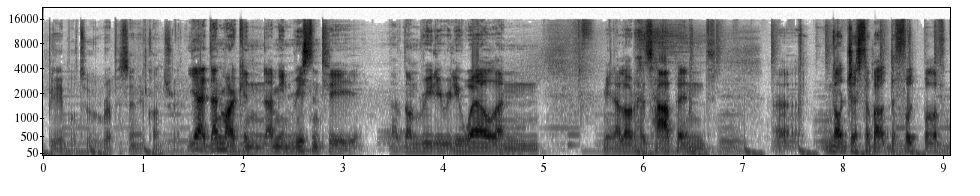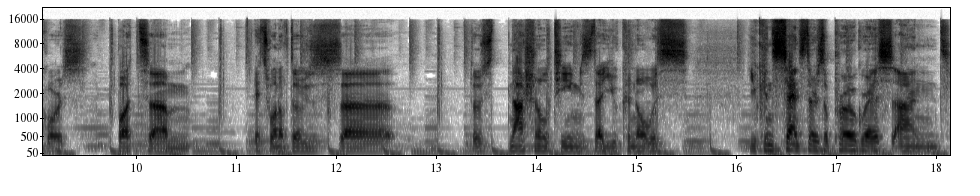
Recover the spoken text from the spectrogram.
be able to represent your country. Yeah denmark and i mean recently have done really really well and i mean a lot has happened uh, not just about the football of course but um, it's one of those uh, those national teams that you can always you can sense there's a progress and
